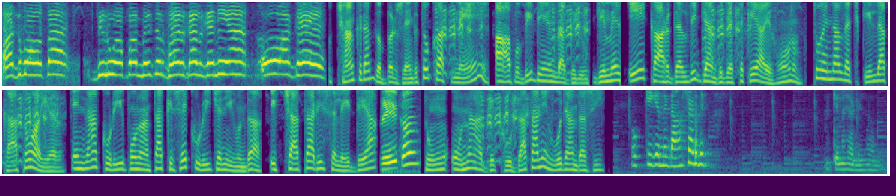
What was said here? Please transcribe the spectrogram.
ਅੱਗ ਬਹੁਤ ਹੈ ਜਿਹਨੂੰ ਆਪਾਂ ਮੇਜਰ ਫਾਇਰ ਗੱਲ ਕਹਿੰਦੇ ਆ ਉਹ ਅੱਗ ਹੈ। ਛਾਂਕੜਾ ਗੱਬਰ ਸਿੰਘ ਤੋਂ ਘੱਟ ਨੇ ਆਪ ਵੀ ਦੇਣ ਲੱਗ ਜੂ। ਜਿਵੇਂ ਇਹ ਕਾਰਗਲ ਦੀ ਜੰਗ ਜਿੱਤ ਕੇ ਆਏ ਹੋਣ ਤੂੰ ਇੰਨਾ ਲਚਕੀਲਾ ਕਾਤੋਂ ਆ ਯਾਰ। ਇੰਨਾ ਕੁੜੀ ਪੁਣਾ ਤਾਂ ਕਿਸੇ ਕੁੜੀ ਚ ਨਹੀਂ ਹੁੰਦਾ। ਇੱਛਾ ਤਾਰੀ ਸਲੇਡਿਆ ਰੇਕਾਂ ਤੂੰ ਉਹਨਾਂ ਅੱਗੇ ਖੁਦਾ ਤਾਂ ਨਹੀਂ ਹੋ ਜਾਂਦਾ ਸੀ। ਉਹ ਕੀ ਕਹਿੰਦੇ ਡਾਂਸ ਛੱਡ ਦੇ? ਕਿ ਮੈਂ ਛੱਡ ਦਿੰਦਾ ਉਹਨੂੰ?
